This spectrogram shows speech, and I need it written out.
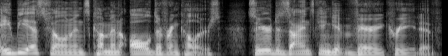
ABS filaments come in all different colors, so your designs can get very creative.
